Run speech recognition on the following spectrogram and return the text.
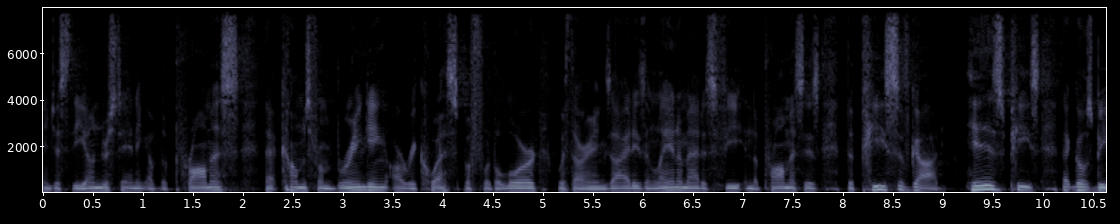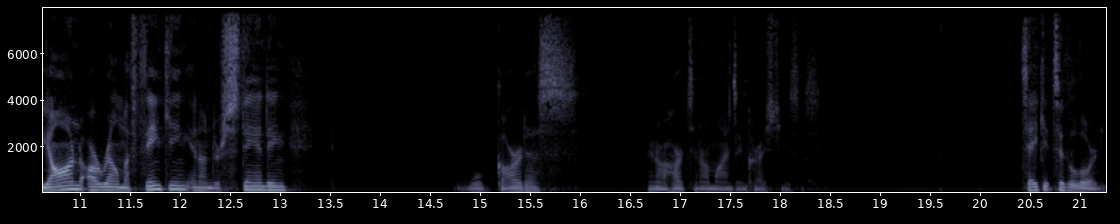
in just the understanding of the promise that comes from bringing our requests before the Lord with our anxieties and laying them at His feet. And the promise is the peace of God, His peace that goes beyond our realm of thinking and understanding, will guard us in our hearts and our minds in Christ Jesus. Take it to the Lord.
